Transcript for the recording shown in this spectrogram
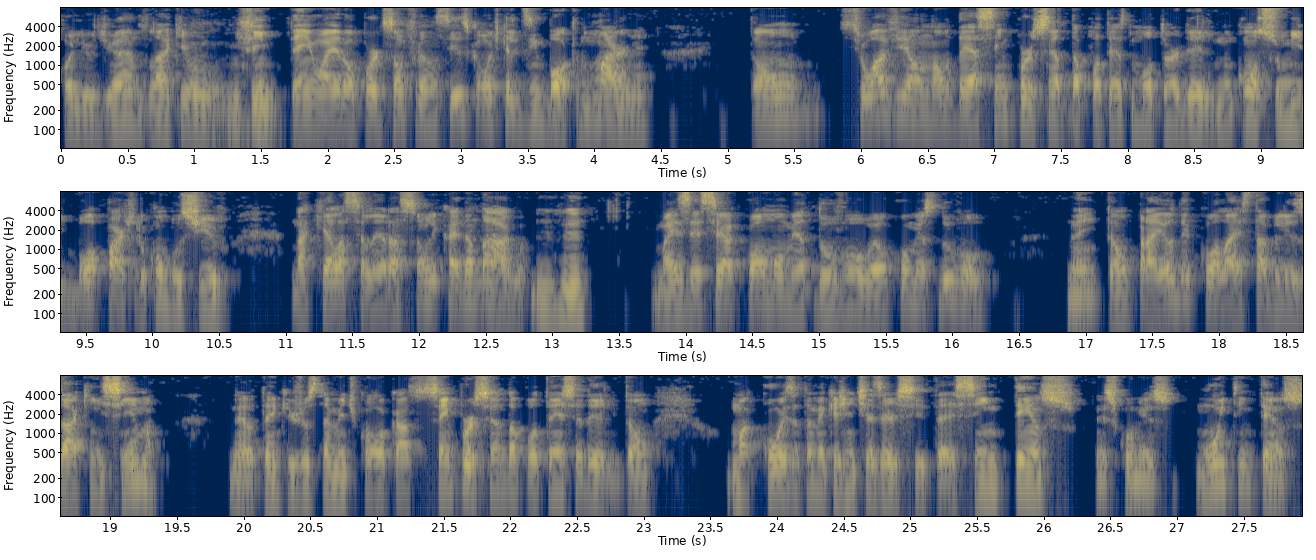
Hollywoodianos lá que, enfim, tem um aeroporto de São Francisco, onde que ele desemboca? No mar, né? Então, se o avião não der 100% da potência do motor dele, não consumir boa parte do combustível, naquela aceleração ele cai dentro da água. Uhum. Mas esse é qual momento do voo? É o começo do voo. Né? Então, para eu decolar e estabilizar aqui em cima, né, eu tenho que justamente colocar 100% da potência dele. Então, uma coisa também que a gente exercita é ser intenso nesse começo, muito intenso.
